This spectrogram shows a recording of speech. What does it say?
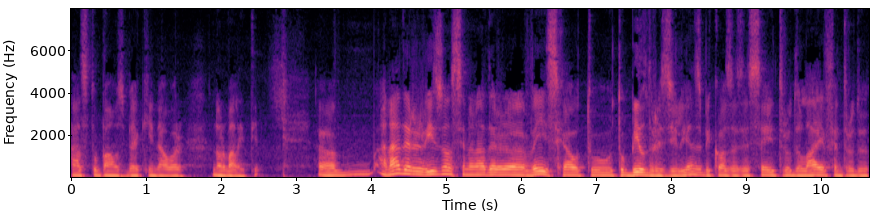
us to bounce back in our normality. Um, another reasons and another uh, ways how to, to build resilience because as I say through the life and through the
